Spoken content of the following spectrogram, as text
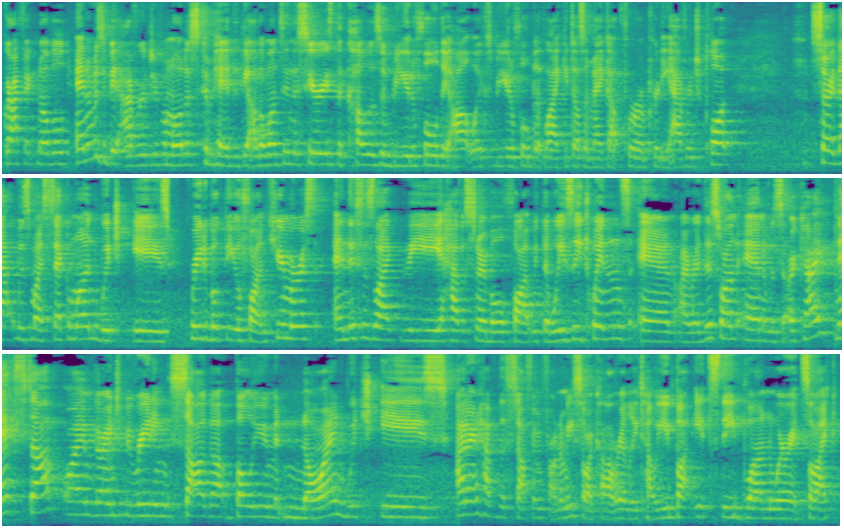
graphic novel and it was a bit average if I'm honest compared to the other ones in the series. The colors are beautiful, the artwork's beautiful, but like it doesn't make up for a pretty average plot. So that was my second one, which is read a book that you'll find humorous. And this is like the have a snowball fight with the Weasley twins. And I read this one and it was okay. Next up, I am going to be reading Saga Volume 9, which is, I don't have the stuff in front of me, so I can't really tell you, but it's the one where it's like,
